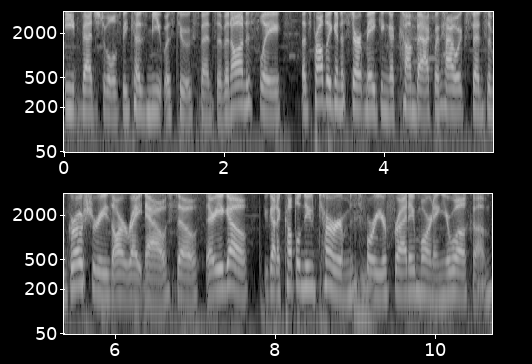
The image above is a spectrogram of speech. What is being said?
eat vegetables because meat was too expensive. And honestly, that's probably going to start making a comeback with how expensive groceries are right now. So there you go. You got a couple new terms Mm-hmm. for your Friday morning. You're welcome.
